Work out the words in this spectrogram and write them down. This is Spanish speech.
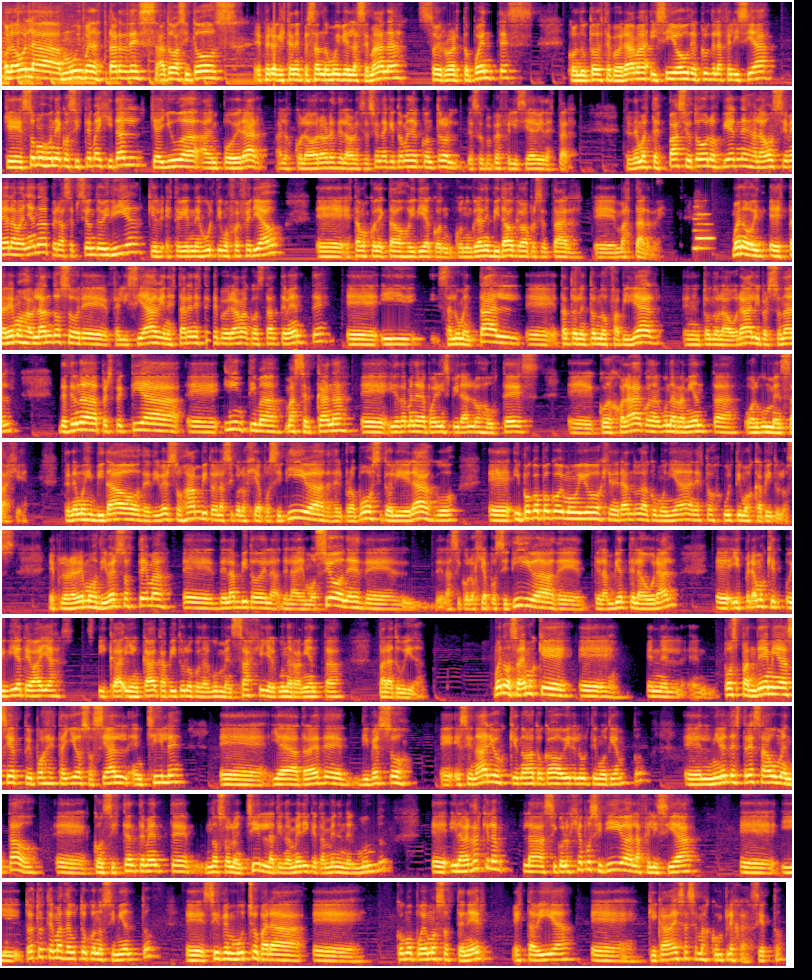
Hola, hola, muy buenas tardes a todas y todos. Espero que estén empezando muy bien la semana. Soy Roberto Puentes, conductor de este programa y CEO del Club de la Felicidad, que somos un ecosistema digital que ayuda a empoderar a los colaboradores de la organización a que tomen el control de su propia felicidad y bienestar. Tenemos este espacio todos los viernes a las 11 y media de la mañana, pero a excepción de hoy día, que este viernes último fue feriado, eh, estamos conectados hoy día con, un gran invitado que va a presentar eh, más tarde. Bueno, estaremos hablando sobre felicidad, bienestar en este programa constantemente eh, y, salud mental, eh, tanto en el entorno familiar, en el entorno laboral y personal, desde una perspectiva eh, íntima, más cercana y de tal manera poder inspirarlos a ustedes, con, ojalá con alguna herramienta o algún mensaje. Tenemos invitados de diversos ámbitos de la psicología positiva, desde el propósito, liderazgo, eh, y poco a poco hemos ido generando una comunidad en estos últimos capítulos. Exploraremos diversos temas eh, del ámbito de, las emociones, de, la psicología positiva, del ambiente laboral, eh, y esperamos que hoy día te vayas y, en cada capítulo con algún mensaje y alguna herramienta para tu vida. Bueno, sabemos que en el post pandemia, ¿cierto? Y post estallido social en Chile, y a través de diversos eh, escenarios que nos ha tocado vivir el último tiempo, el nivel de estrés ha aumentado eh, consistentemente, no solo en Chile, Latinoamérica también en el mundo. Eh, y la verdad es que la, psicología positiva, la felicidad y todos estos temas de autoconocimiento sirven mucho para cómo podemos sostener esta vida que cada vez se hace más compleja, ¿cierto?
